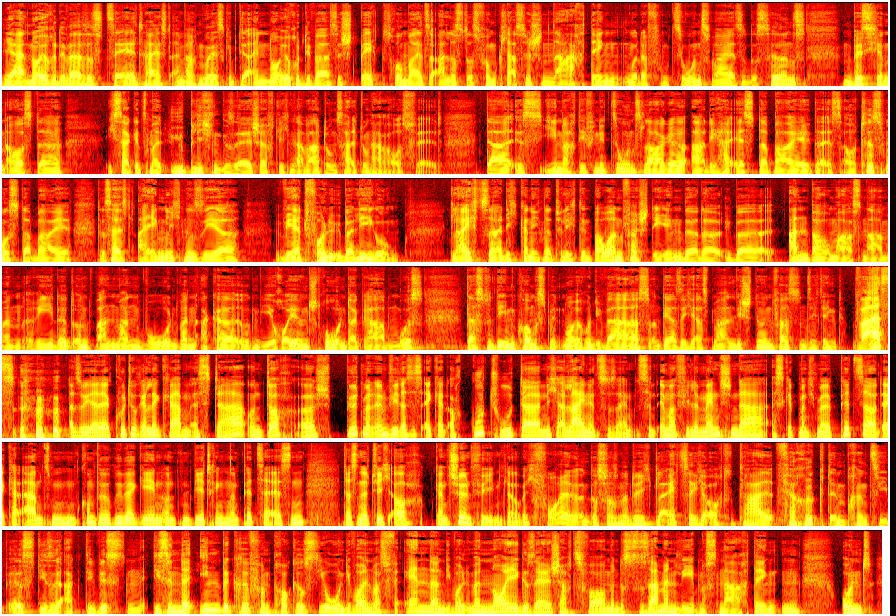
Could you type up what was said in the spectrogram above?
Ja, neurodiverses Zelt heißt einfach nur, es gibt ja ein neurodiverses Spektrum, also alles, das vom klassischen Nachdenken oder Funktionsweise des Hirns ein bisschen aus der ich sage jetzt mal, üblichen gesellschaftlichen Erwartungshaltung herausfällt. Da ist je nach Definitionslage ADHS dabei, da ist Autismus dabei. Das heißt eigentlich eine sehr wertvolle Überlegung. Gleichzeitig kann ich natürlich den Bauern verstehen, der da über Anbaumaßnahmen redet und wann man wo und wann Acker irgendwie Heu und Stroh untergraben muss, dass du dem kommst mit Neurodivers und der sich erstmal an die Stirn fasst und sich denkt, was? also ja, der kulturelle Graben ist da und doch äh, spürt man irgendwie, dass es Eckert auch gut tut, da nicht alleine zu sein. Es sind immer viele Menschen da, es gibt manchmal Pizza und er kann abends mit einem Kumpel rübergehen und ein Bier trinken und Pizza essen. Das ist natürlich auch ganz schön für ihn, glaube ich. Voll und das, was natürlich gleichzeitig auch total verrückt im Prinzip ist, diese Aktivisten, die sind der Inbegriff von Progression, die wollen was verändern, die wollen über neue Gesellschaftsformen des Zusammenlebens nachdenken und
